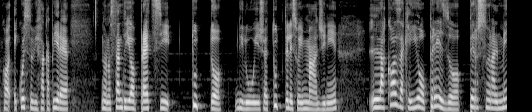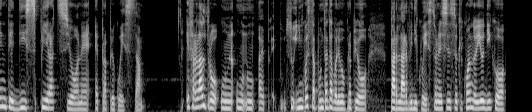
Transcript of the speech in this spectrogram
Co- e questo vi fa capire, nonostante io apprezzi tutto di lui, cioè tutte le sue immagini, la cosa che io ho preso personalmente di ispirazione è proprio questa. E fra l'altro un, un, un, eh, in questa puntata volevo proprio parlarvi di questo, nel senso che quando io dico,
